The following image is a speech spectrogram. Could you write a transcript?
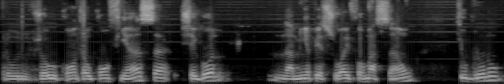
para o jogo contra o Confiança, chegou na minha pessoa a informação que o Bruno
